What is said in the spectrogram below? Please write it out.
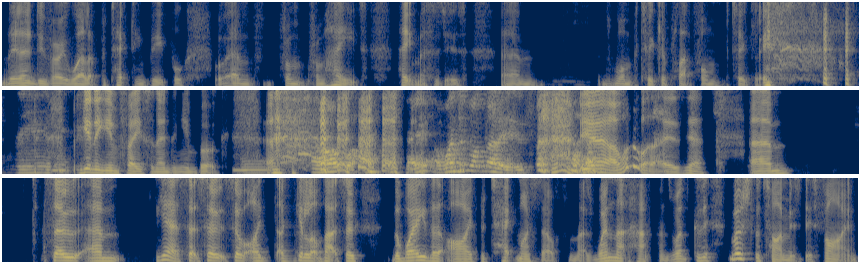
they don't do very well at protecting people um, from from hate hate messages. Um, one particular platform, particularly. Really? Beginning in face and ending in book. Yeah. Oh, okay. I wonder what that is. yeah, I wonder what that is. Yeah. Um, so um, yeah, so so so I, I get a lot of that. So the way that I protect myself from that is when that happens, when because most of the time it's, it's fine,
